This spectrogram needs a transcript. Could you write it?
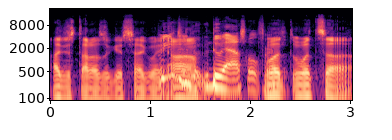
I just thought it was a good We segue. can Um, do, do asshole first. what what's uh,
